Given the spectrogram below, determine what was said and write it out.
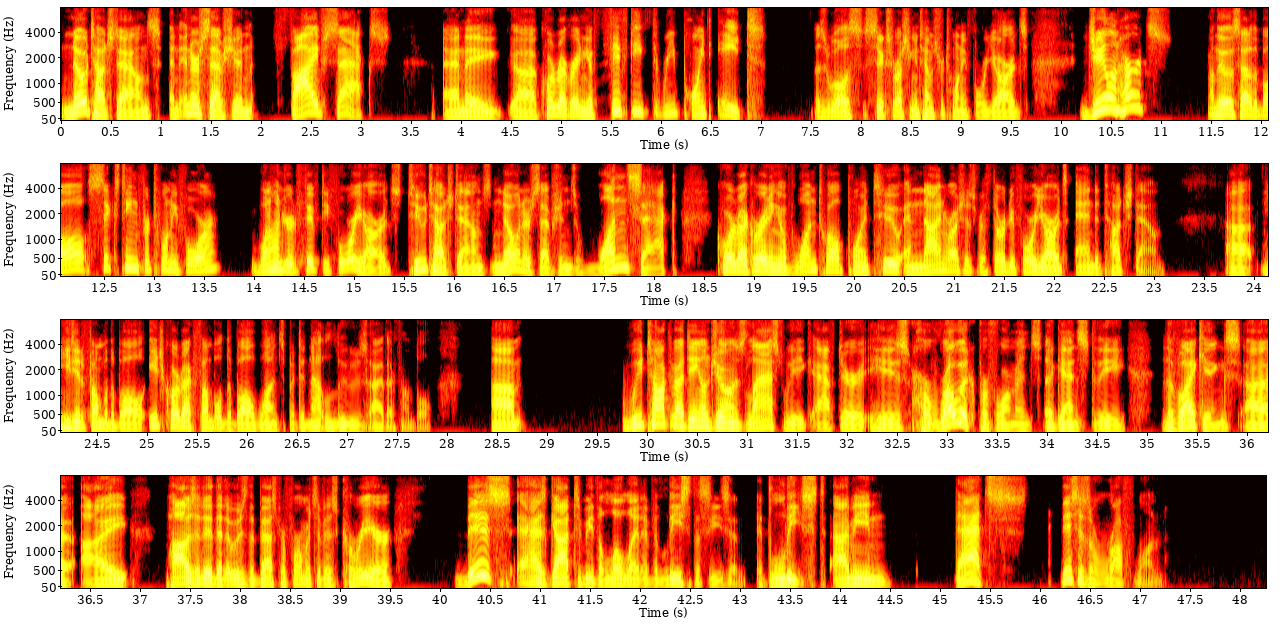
no touchdowns, an interception, five sacks, and a uh, quarterback rating of 53.8, as well as six rushing attempts for 24 yards. Jalen Hurts on the other side of the ball, 16 for 24, 154 yards, two touchdowns, no interceptions, one sack, quarterback rating of 112.2, and nine rushes for 34 yards and a touchdown. Uh, he did fumble the ball. Each quarterback fumbled the ball once, but did not lose either fumble. Um, we talked about Daniel Jones last week after his heroic performance against the the Vikings. Uh, I posited that it was the best performance of his career. This has got to be the low light of at least the season. At least, I mean, that's this is a rough one.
